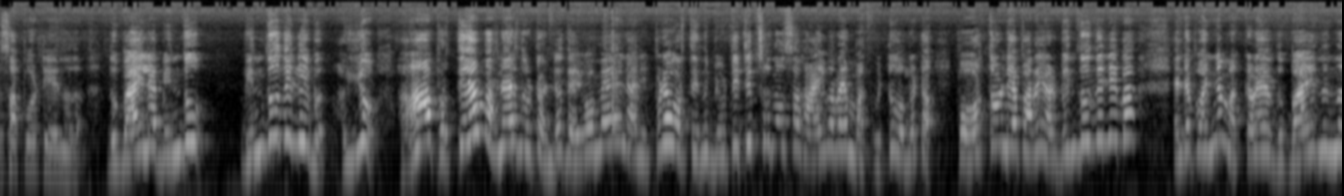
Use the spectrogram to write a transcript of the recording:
സപ്പോർട്ട് ചെയ്യുന്നത്. ദുബായിലെ ബിന്ദു ബിന്ദു ദിലീപ്. അയ്യോ ആ പ്രത്യേകം പറഞ്ഞായിരുന്നു കേട്ടോ. എന്റെ ദൈവമേ ഞാൻ ഇപ്പോഴേ ഓർത്തിരുന്നു. ബ്യൂട്ടി ടിപ്സ് ഒരു ദിവസം ഹായ് പറയാൻ വിട്ടു പോകും കേട്ടോ. ഇപ്പൊ ഓർത്തോണ്ട് ഞാൻ പറയാണ് ബിന്ദു ദിലീപ് എന്റെ പൊന്നു മക്കളെ ദുബായിൽ നിന്ന്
